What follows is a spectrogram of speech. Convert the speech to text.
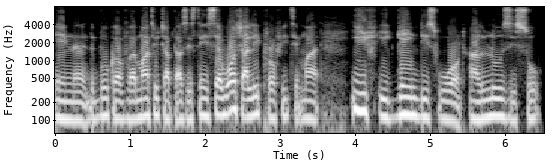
in uh, the book of uh, matthew chapter 16 it said what shall it profit a man if he gain this world and lose his soul?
